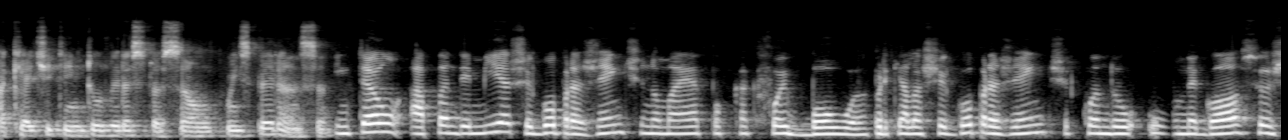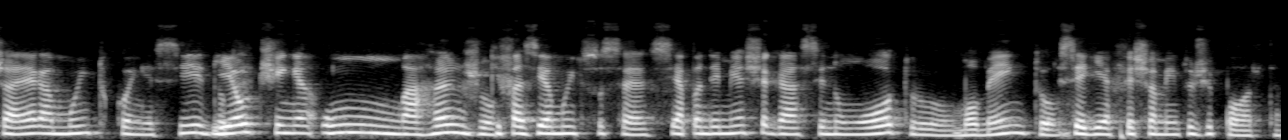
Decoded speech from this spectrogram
a Cat tentou ver a situação com esperança. Então, a pandemia chegou para gente numa época que foi boa, porque ela chegou para gente quando o negócio já era muito conhecido e eu tinha um arranjo que fazia muito sucesso. Se a pandemia chegasse num outro momento, seria fechamento de porta.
